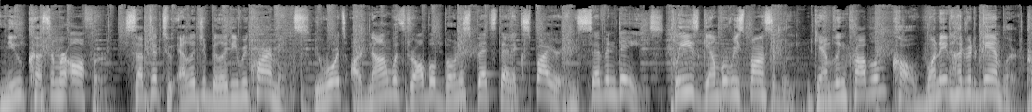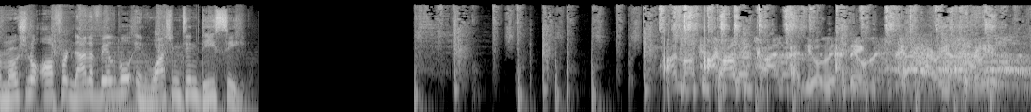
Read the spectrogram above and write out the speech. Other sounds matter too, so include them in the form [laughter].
New customer offer, subject to eligibility requirements. Rewards are non withdrawable bonus bets that expire in seven days. Please gamble responsibly. Gambling problem? Call 1 800 Gambler. Promotional offer not available in Washington, D.C. I'm Martin Tyler, and you're listening to Harry Symeou.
